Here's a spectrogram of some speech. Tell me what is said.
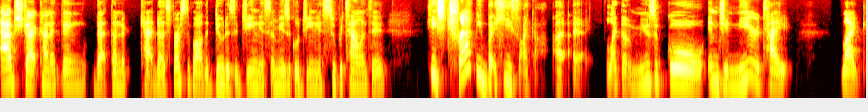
abstract kind of thing that thundercat does. First of all the dude is a genius a musical genius super talented. He's trappy but he's like a, a, a like a musical engineer type. Like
